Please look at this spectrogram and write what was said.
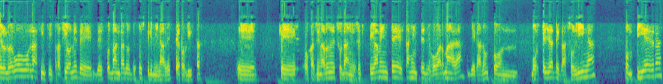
pero luego hubo las infiltraciones de, estos vándalos, de estos criminales terroristas eh, que ocasionaron estos daños. Efectivamente, esta gente llegó armada, llegaron con botellas de gasolina, con piedras,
